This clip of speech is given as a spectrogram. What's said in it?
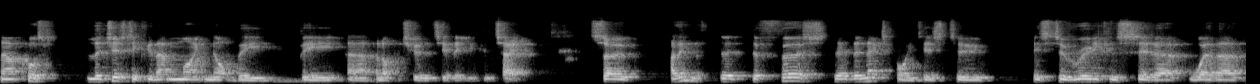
Now, of course, logistically, that might not be, be uh, an opportunity that you can take. So I think the, the, the first, the, the next point is to is to really consider whether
